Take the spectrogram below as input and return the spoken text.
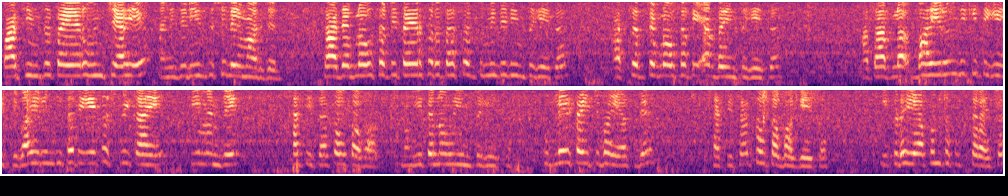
पाच इंच तयार उंची आहे आणि दीड इंच शिलाई मार्जिन साध्या ब्लाऊजसाठी तयार करत असाल तुम्ही दीड इंच घ्यायचं. अस्तरच्या ब्लाऊजसाठी अर्धा इंच घ्यायचं. आता आपला बाहेरुंदी किती घ्यायची? बाहेरुंदीसाठी एकच ट्रिक आहे. ती म्हणजे छातीचा चौथा भाग. मग इथं नऊ इंच घ्यायचं. कुठल्याही साईजची बाई असू द्या छातीचा चौथा भाग घ्यायचा. इकडेही आपण तसंच करायचं.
